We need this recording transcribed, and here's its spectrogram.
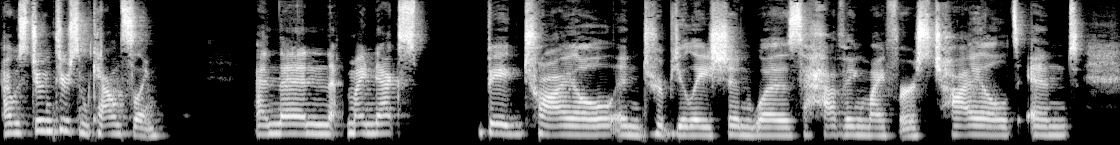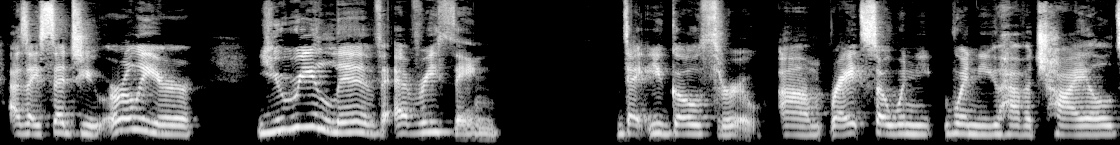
I was doing through some counseling. And then my next big trial and tribulation was having my first child. And as I said to you earlier, you relive everything that you go through, um, right? So when you, when you have a child,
